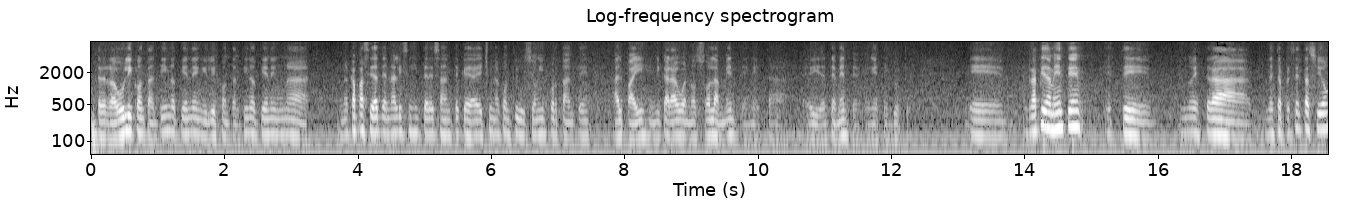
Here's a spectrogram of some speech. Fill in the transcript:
entre Raúl y Constantino tienen, y Luis Constantino tienen una una capacidad de análisis interesante que ha hecho una contribución importante al país, en Nicaragua, no solamente en esta, evidentemente, en esta industria. Eh, rápidamente, este, nuestra, nuestra presentación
